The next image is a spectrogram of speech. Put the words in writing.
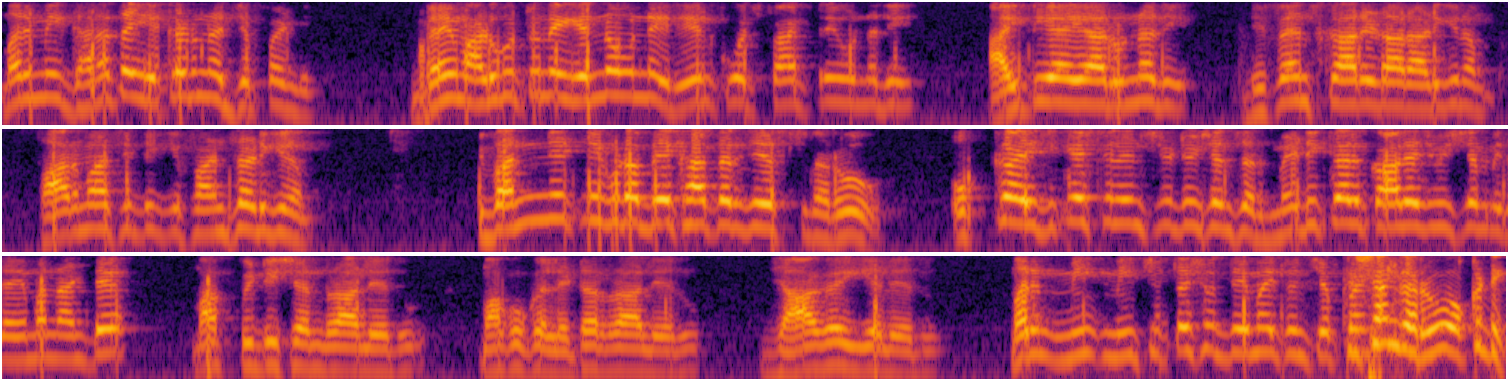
మరి మీ ఘనత ఎక్కడున్నది చెప్పండి. మేము అడుగుతున్నాయి ఎన్నో ఉన్నాయి. రేల్ కోచ్ ఫ్యాక్టరీ ఉన్నది ఐటీఐఆర్ ఉన్నది డిఫెన్స్ కారిడార్ అడిగినాం ఫార్మాసిటీకి ఫండ్స్ అడిగినాం. ఇవన్నిటిని కూడా బేఖాతరు చేస్తున్నారు. ఒక్క educational institution sir medical college విషయం మీద ఏమన్నా అంటే మాకు పిటిషన్ రాలేదు మాకు ఒక లెటర్ రాలేదు జాగా ఇయ్యలేదు. మరి మీ మీ చిత్తశుద్ధి ఏమైతుంది చెప్పండి? కృష్ణ గారు ఒకటి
